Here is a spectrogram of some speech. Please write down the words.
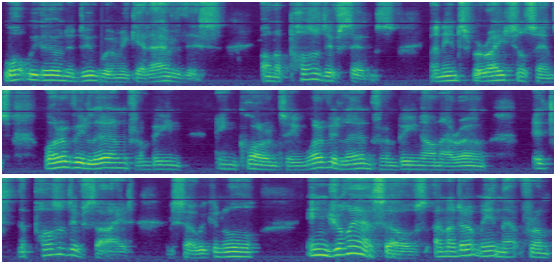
what we're going to do when we get out of this on a positive sense, an inspirational sense. What have we learned from being in quarantine? What have we learned from being on our own? It's the positive side. So we can all enjoy ourselves. And I don't mean that from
